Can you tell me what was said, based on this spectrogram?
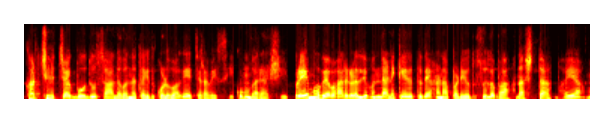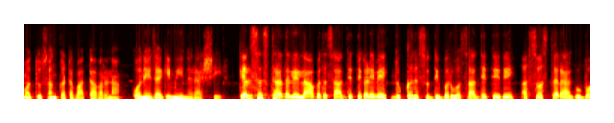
ಖರ್ಚು ಹೆಚ್ಚಾಗಬಹುದು ಸಾಲವನ್ನ ತೆಗೆದುಕೊಳ್ಳುವಾಗ ಎಚ್ಚರ ವಹಿಸಿ ಕುಂಭರಾಶಿ ಪ್ರೇಮ ವ್ಯವಹಾರಗಳಲ್ಲಿ ಹೊಂದಾಣಿಕೆ ಇರುತ್ತದೆ. ಹಣ ಪಡೆಯುವುದು ಸುಲಭ. ನಷ್ಟ ಭಯ ಮತ್ತು ಸಂಕಟ ವಾತಾವರಣ. ಕೊನೆಯದಾಗಿ ಮೀನರಾಶಿ. ಕೆಲಸ ಸ್ಥಳದಲ್ಲಿ ಲಾಭದ ಸಾಧ್ಯತೆಗಳಿವೆ, ದುಃಖದ ಸುದ್ದಿ ಬರುವ ಸಾಧ್ಯತೆ ಇದೆ, ಅಸ್ವಸ್ಥರಾಗುವ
